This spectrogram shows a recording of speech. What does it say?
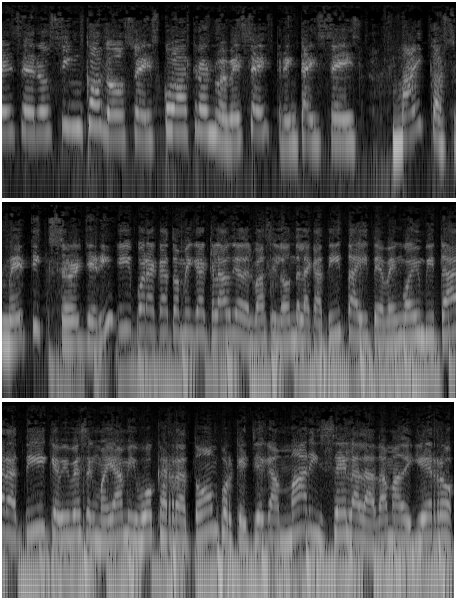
305-264-9636. My Cosmetic Surgery. Y por acá tu amiga Claudia del Basilón de la Catita y te vengo a invitar a ti que vives en Miami, Boca Ratón, porque llega Marisela, la Dama de Hierro,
